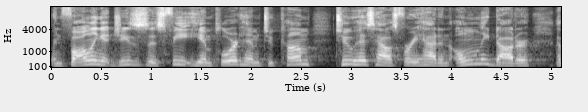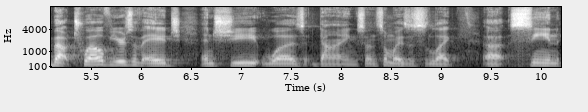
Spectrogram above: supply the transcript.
And falling at Jesus' feet, he implored him to come to his house, for he had an only daughter, about 12 years of age, and she was dying. So, in some ways, this is like uh, scene,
